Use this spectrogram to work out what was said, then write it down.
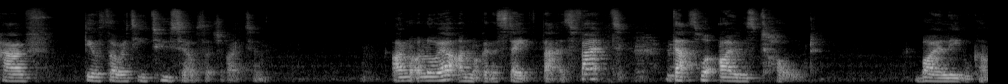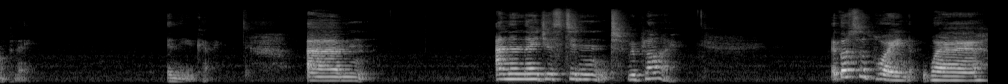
have the authority to sell such an item. I'm not a lawyer, I'm not going to state that as fact. That's what I was told by a legal company in the UK. Um, and then they just didn't reply. It got to the point where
